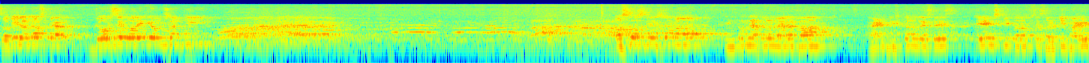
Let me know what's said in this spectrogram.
सभी रनर्स ज़ोर से बोलेंगे Om Shanti. Association of international marathon and distance races AIMS की तरफ़ से certified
